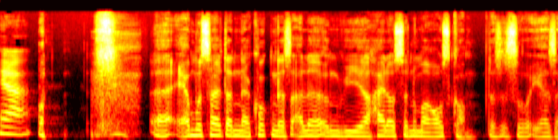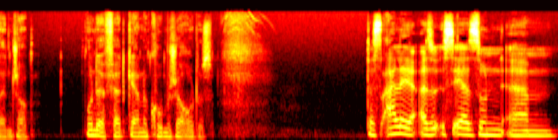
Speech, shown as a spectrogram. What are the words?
Ja. Äh, er muss halt dann da gucken, dass alle irgendwie heil aus der Nummer rauskommen. Das ist so eher sein Job. Und er fährt gerne komische Autos. Das alle, also ist er so ein ähm,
